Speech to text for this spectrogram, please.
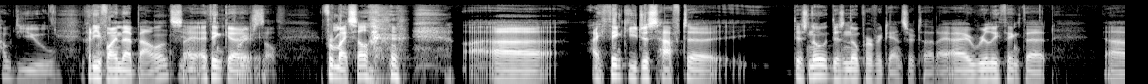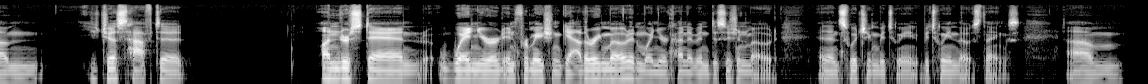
how do you How do you find that balance? Yeah, I, I think for uh, yourself for myself, uh, I think you just have to. There's no there's no perfect answer to that. I, I really think that um, you just have to understand when you're in information gathering mode and when you're kind of in decision mode, and then switching between between those things. Um,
